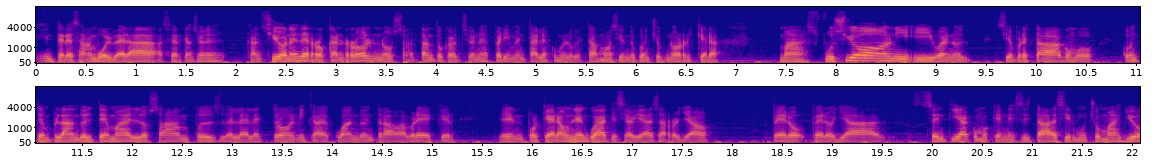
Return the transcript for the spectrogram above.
interesado en volver a hacer canciones, canciones de rock and roll, no tanto canciones experimentales como lo que estábamos haciendo con Chuck Norris, que era más fusión y, y bueno, siempre estaba como contemplando el tema de los samples, de la electrónica, de cuándo entraba Breaker, porque era un lenguaje que se había desarrollado, pero, pero ya sentía como que necesitaba decir mucho más yo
